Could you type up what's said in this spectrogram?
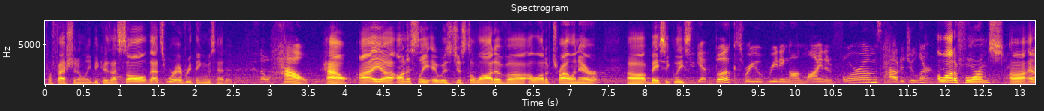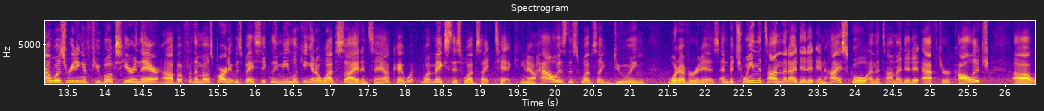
professionally because I saw that's where everything was headed. so how? How? I uh, honestly, it was just a lot of uh, a lot of trial and error. Uh, basically, Did you get books? Were you reading online in forums? How did you learn? a lot of forums, uh, and I was reading a few books here and there, uh, but for the most part, it was basically me looking at a website and saying, okay, what, what makes this website tick? You know, how is this website doing whatever it is? And between the time that I did it in high school and the time I did it after college, uh,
